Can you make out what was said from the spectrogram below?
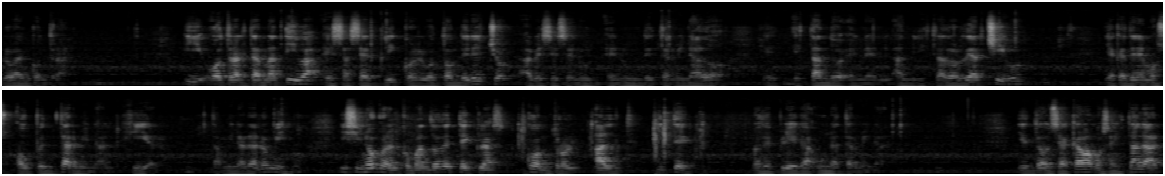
lo va a encontrar. Y otra alternativa es hacer clic con el botón derecho, a veces en un, determinado, eh, estando en el administrador de archivos, y acá tenemos Open Terminal, here, también hará lo mismo, y si no, con el comando de teclas Control, Alt y T, nos despliega una terminal. Y entonces acá vamos a instalar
